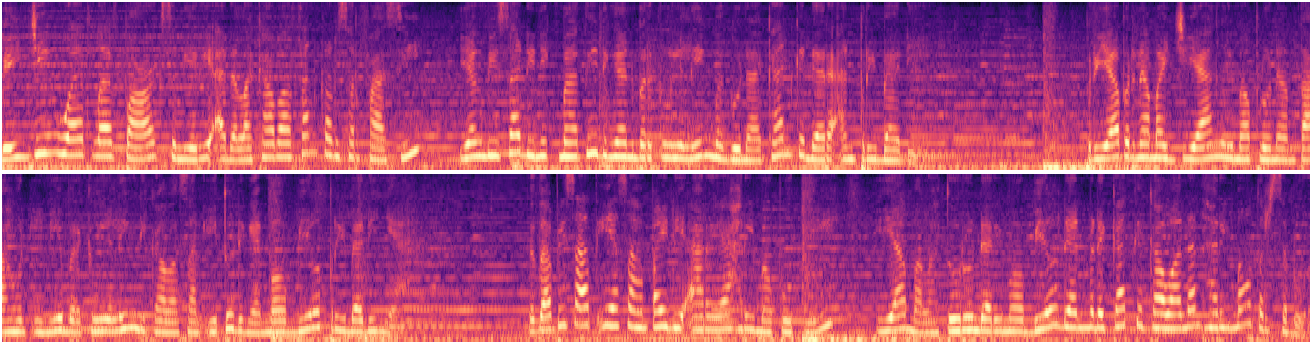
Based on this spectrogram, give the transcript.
Beijing Wildlife Park sendiri adalah kawasan konservasi yang bisa dinikmati dengan berkeliling menggunakan kendaraan pribadi. Pria bernama Jiang, 56 tahun ini berkeliling di kawasan itu dengan mobil pribadinya. Tetapi saat ia sampai di area harimau putih, ia malah turun dari mobil dan mendekat ke kawanan harimau tersebut.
